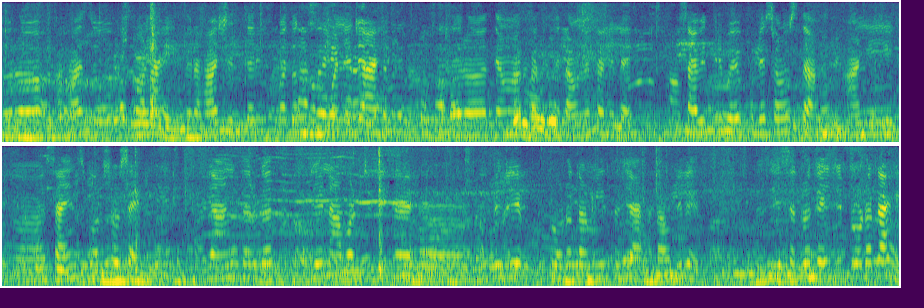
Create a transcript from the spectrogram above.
तर हा जो स्टॉल आहे तर हा शेतकरी उत्पादक कंपन्या ज्या आहेत तर त्यामार्फत इथे लावण्यात आलेलं आहे. सावित्रीबाई फुले संस्था आणि सायन्स फॉर सोसायटी या अंतर्गत जे नाबार्डचे जे काय आपले जे प्रोडक्ट आम्ही इथं जे लावलेले आहेत हे सगळं काही जे प्रोडक्ट आहे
